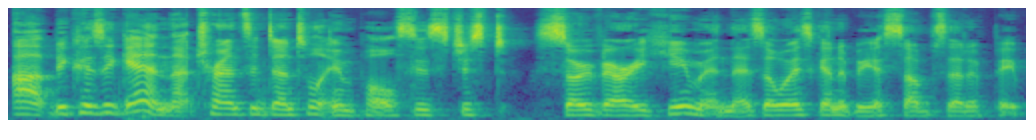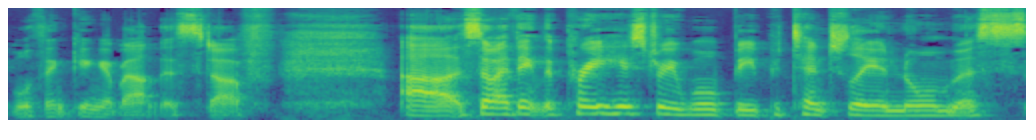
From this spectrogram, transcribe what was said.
Uh, because again, that transcendental impulse is just so very human. There's always going to be a subset of people thinking about this stuff. Uh, so I think the prehistory will be potentially enormous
